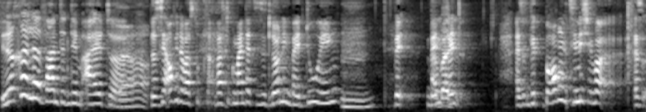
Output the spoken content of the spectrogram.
irrelevant in dem Alter. Ja. Das ist ja auch wieder, was du, was du gemeint hast, dieses Learning by Doing. Mhm. Wenn, wenn, wenn, also wir brauchen jetzt hier nicht über... Also,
